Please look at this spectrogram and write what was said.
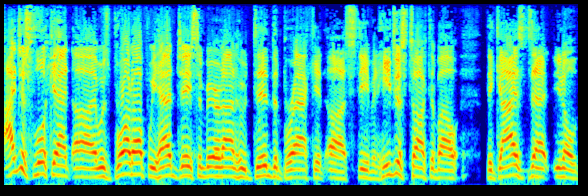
I just look at uh, it was brought up. We had Jason Barrett on who did the bracket. Uh, Steven, he just talked about the guys that you know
